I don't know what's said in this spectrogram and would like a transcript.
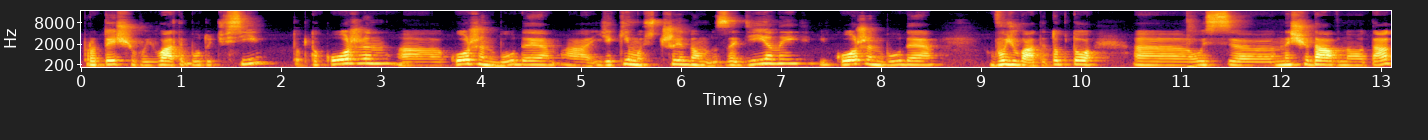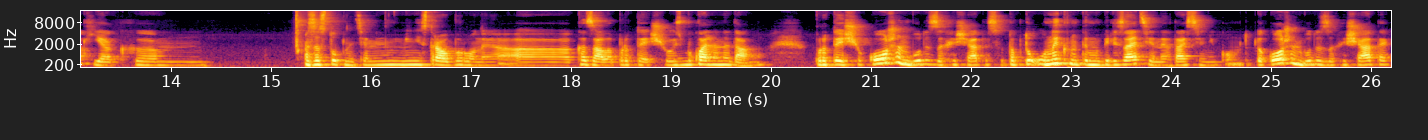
про те, що воювати будуть всі. Тобто кожен, кожен буде якимось чином задіяний, і кожен буде воювати. Тобто ось е, нещодавно, так як ем, заступниця міністра оборони е, казала про те, що ось буквально недавно. Про те, що кожен буде захищати свою, тобто уникнути мобілізації не вдасться нікому. Тобто кожен буде захищати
